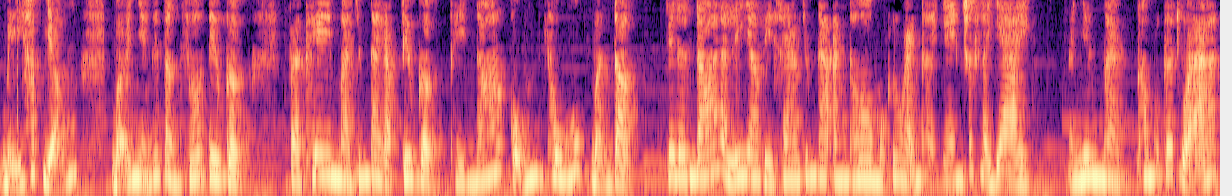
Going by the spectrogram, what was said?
bị hấp dẫn bởi những cái tần số tiêu cực. Và khi mà chúng ta gặp tiêu cực thì nó cũng thu hút bệnh tật. Cho nên đó là lý do vì sao chúng ta ăn thô một cái khoảng thời gian rất là dài. Nhưng mà không có kết quả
